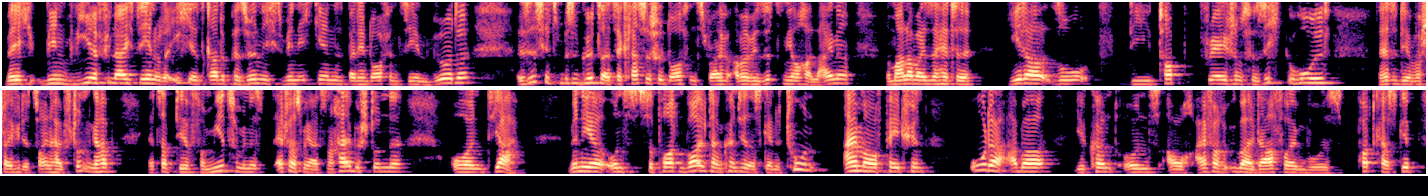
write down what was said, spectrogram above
welch, wen wir vielleicht sehen oder ich jetzt gerade persönlich, wen ich gerne bei den Dolphins sehen würde. Es ist jetzt ein bisschen kürzer als der klassische Dolphins Drive, aber wir sitzen hier auch alleine. Normalerweise hätte jeder so die Top Free Agents für sich geholt. Da hättet ihr wahrscheinlich wieder zweieinhalb Stunden gehabt. Jetzt habt ihr von mir zumindest etwas mehr als eine halbe Stunde. Und ja, wenn ihr uns supporten wollt, dann könnt ihr das gerne tun. Einmal auf Patreon oder aber ihr könnt uns auch einfach überall da folgen, wo es Podcasts gibt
